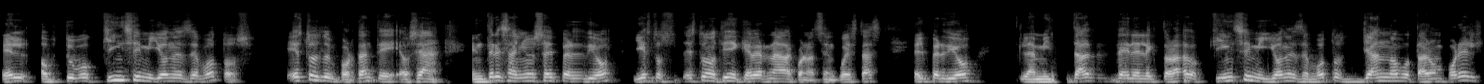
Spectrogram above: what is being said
él obtuvo 15 millones de votos. Esto es lo importante, o sea, en tres años él perdió, y esto, esto no tiene que ver nada con las encuestas, él perdió la mitad del electorado, 15 millones de votos ya no votaron por él.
